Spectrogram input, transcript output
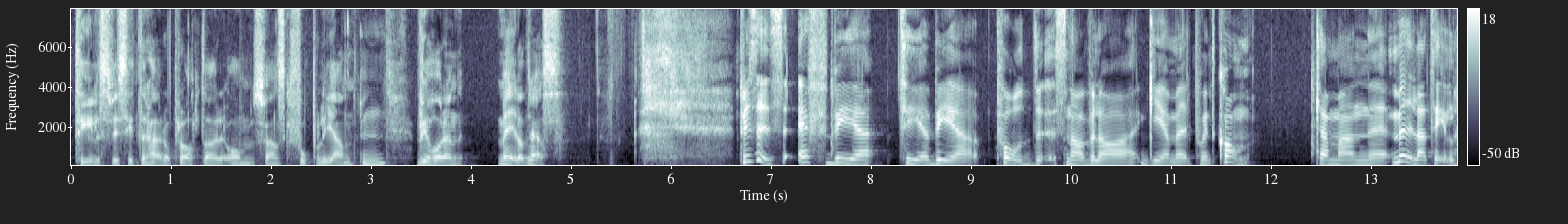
Tills vi sitter här och pratar om svensk fotboll igen. Mm. Vi har en mejladress. Precis, fbtbpodd.gmail.com kan man eh, mejla till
